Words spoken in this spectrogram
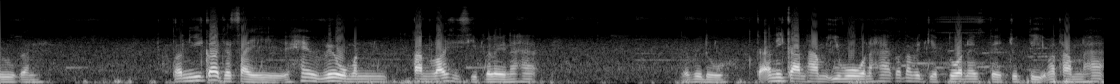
ดูกัน ตอนนี้ก็จะใส่ให้เวลมันตันร้อยสี่สิบไปเลยนะฮะเดี๋ยวไปดู อันนี้การทำอีโวนะฮะ ก็ต้องไปเก็บตัวในสเตจจุติมาทำนะฮะ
